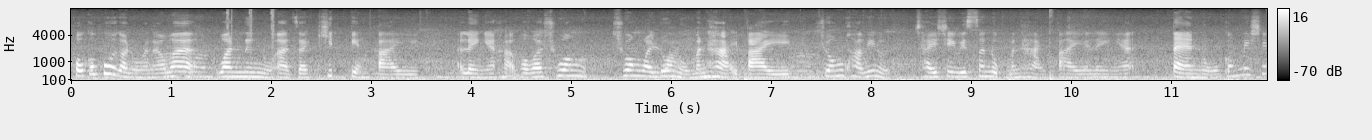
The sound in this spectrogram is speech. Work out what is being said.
เขาก็พูดกับหนูนะว่า วันหนึ่งหนูอาจจะคิดเปลี่ยนไป อะไรเงี้ยค่ะ เพราะว่าช่วงช่วงวัยรุ่นหนูมันหายไป ช่วงความที่หนูใช้ชีวิตสนุกมันหายไปอะไรเงี้ย แต่หนูก็ไม่ใช่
